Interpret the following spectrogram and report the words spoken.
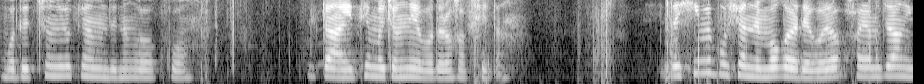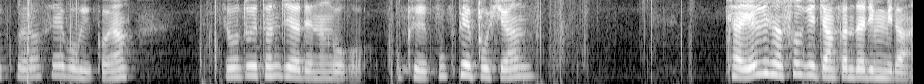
뭐 대충 이렇게 하면 되는 것 같고 일단 아이템을 정리해 보도록 합시다. 일단 힘의 포션을 먹어야 되고요. 화염저항 있고요. 회복 있고요. 요두개 던져야 되는 거고 오케이 부패 포션 자 여기서 소개 잠깐 드립니다.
